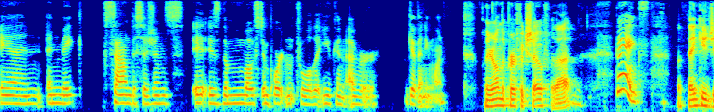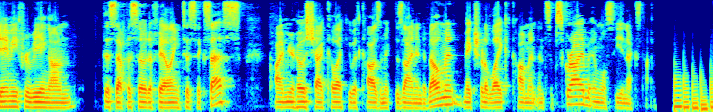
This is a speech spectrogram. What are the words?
and and make sound decisions it is the most important tool that you can ever give anyone. Well, you're on the perfect show for that. Thanks. Thank you, Jamie, for being on this episode of Failing to Success. I'm your host, Chad Kaleky with Cosmic Design and Development. Make sure to like, comment, and subscribe, and we'll see you next time.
